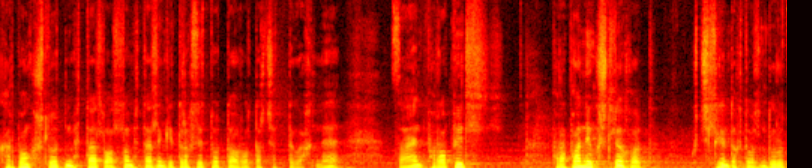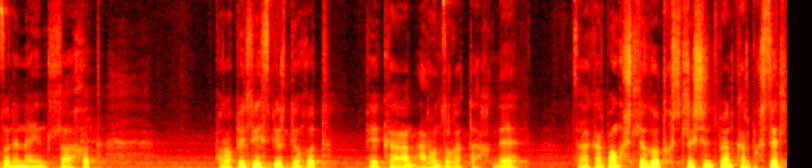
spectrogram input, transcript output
карбон хүчлүүд нь металл болон металлын гидроксидуудтай уралд орж чаддаг байх нэ. За энэ пропил пропаны хүчлийн хувьд хүчлэгийн тогтвол нь 487 байхад пропилийн спиртийн хот ПК нь 16 таа байна. За карбон хүчлийн хот хүчлэг шинж байна. карбоксил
